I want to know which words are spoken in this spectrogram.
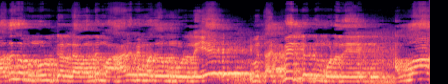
மதுகப் நூல்கள்ல வந்து மஹானபி மதுகப் நூல்லையே இப்ப தக்பீர் கட்டும் பொழுது அல்லாஹ்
